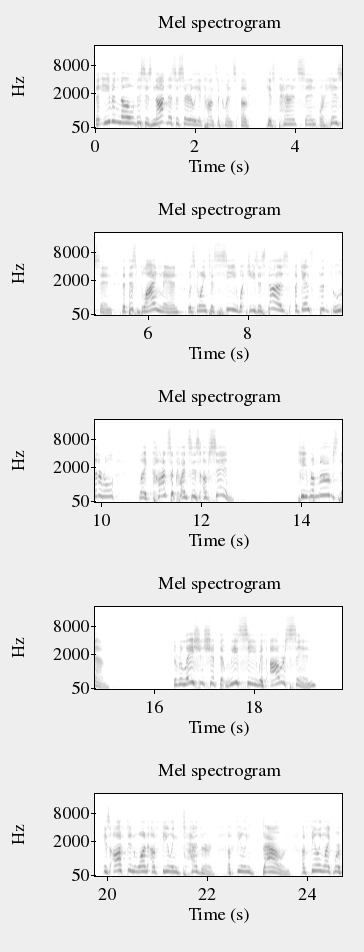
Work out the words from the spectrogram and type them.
that even though this is not necessarily a consequence of his parents' sin or his sin, that this blind man was going to see what Jesus does against the literal like consequences of sin. He removes them. The relationship that we see with our sin is often one of feeling tethered, of feeling bound, of feeling like we're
